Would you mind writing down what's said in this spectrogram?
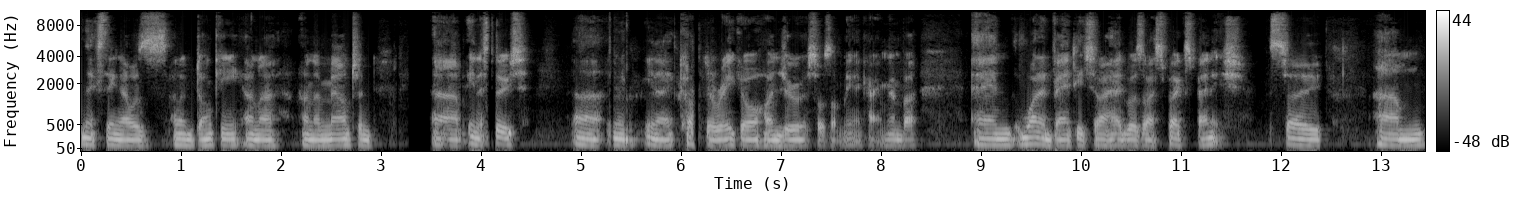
next thing, I was on a donkey on a on a mountain um, in a suit, uh, in you know Costa Rica or Honduras or something. I can't remember. And one advantage that I had was I spoke Spanish, so um,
